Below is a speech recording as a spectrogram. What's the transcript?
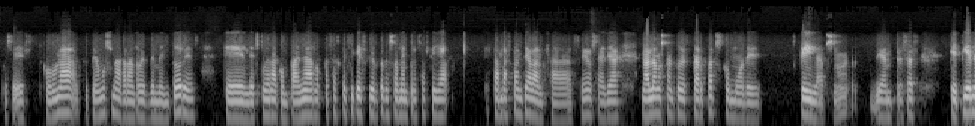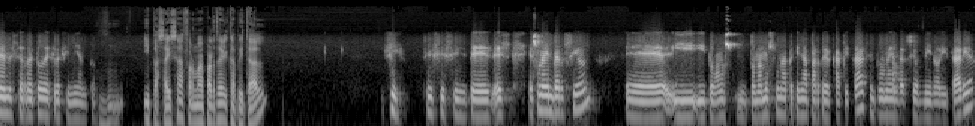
pues es con una tenemos una gran red de mentores que les pueden acompañar. Lo que pasa es que sí que es cierto que son empresas que ya están bastante avanzadas, ¿eh? o sea, ya no hablamos tanto de startups como de scale-ups, ¿no? de empresas que tienen ese reto de crecimiento. ¿Y pasáis a formar parte del capital? Sí, sí, sí, sí. es, es una inversión eh, y, tomamos, tomamos una pequeña parte del capital, siempre una inversión minoritaria,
